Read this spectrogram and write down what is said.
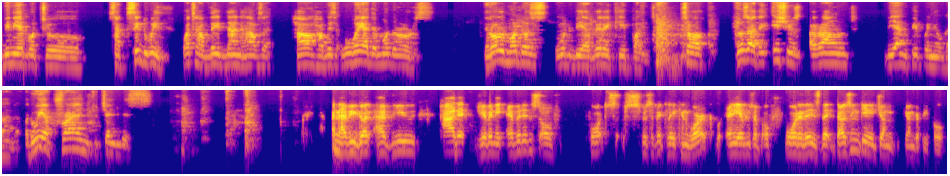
been able to succeed with. What have they done? How, how have they, where are the models? The role models would be a very key point. So those are the issues around the young people in Uganda. But we are trying to change this. And have you got have you had it? Do you have any evidence of what specifically can work? Any evidence of, of what it is that does engage young, younger people?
